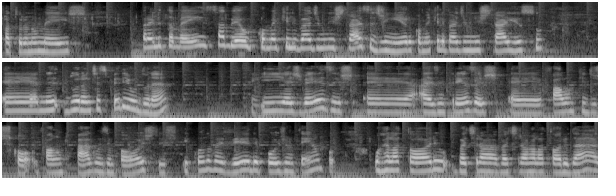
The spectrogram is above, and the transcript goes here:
fatura no mês, para ele também saber como é que ele vai administrar esse dinheiro, como é que ele vai administrar isso é, durante esse período, né? Sim. E às vezes é, as empresas é, falam, que falam que pagam os impostos e quando vai ver depois de um tempo o relatório vai tirar vai tirar o relatório da,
